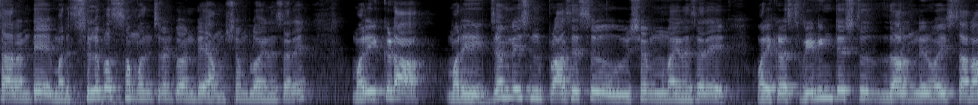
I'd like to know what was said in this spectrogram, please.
సార్ అంటే మరి సిలబస్ సంబంధించినటువంటి అంశంలో అయినా సరే మరి ఇక్కడ మరి ఎగ్జామినేషన్ ప్రాసెస్ విషయంలో అయినా సరే మరి ఇక్కడ స్క్రీనింగ్ టెస్ట్ ద్వారా నిర్వహిస్తారా?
